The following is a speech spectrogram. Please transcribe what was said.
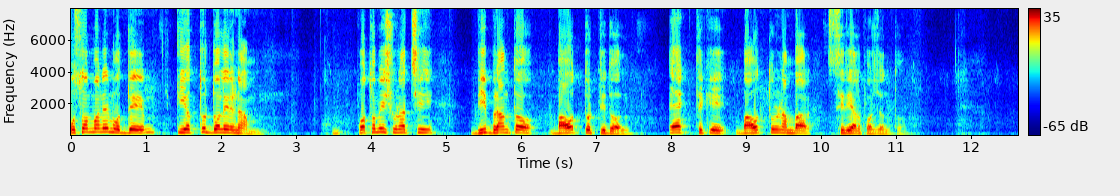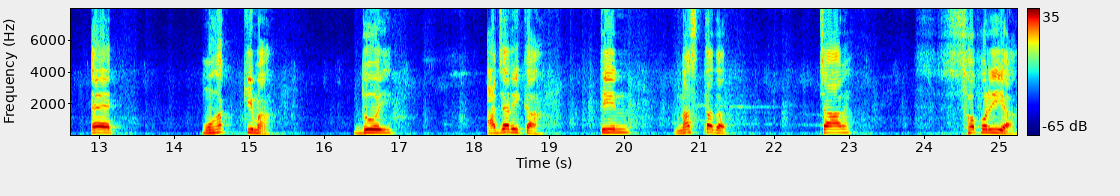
মুসলমানের মধ্যে তিয়াত্তর দলের নাম। প্রথমেই শোনাচ্ছি বিভ্রান্ত বাহাত্তরটি দল, এক থেকে বাহাত্তর নাম্বার সিরিয়াল পর্যন্ত। এক, মুহাক্কিমা। দুই, আজারিকা। তিন নাস্তাদাত চার, সফরিয়া।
